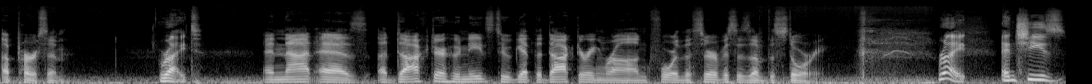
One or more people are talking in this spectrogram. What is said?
a person. Right. And not as a doctor who needs to get the doctoring wrong for the services of the story. Right. And she's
